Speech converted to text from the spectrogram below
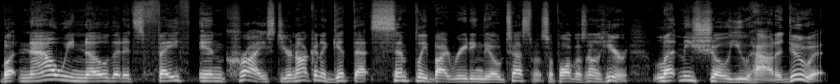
But now we know that it's faith in Christ. You're not going to get that simply by reading the Old Testament. So Paul goes, No, here, let me show you how to do it.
